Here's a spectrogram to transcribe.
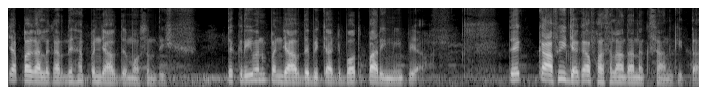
ਅੱਜ ਆਪਾਂ ਗੱਲ ਕਰਦੇ ਹਾਂ ਪੰਜਾਬ ਦੇ ਮੌਸਮ ਦੀ, ਤਕਰੀਬਨ ਪੰਜਾਬ ਦੇ ਵਿੱਚ ਅੱਜ ਬਹੁਤ ਭਾਰੀ ਮੀਂਹ ਪਿਆ ਤੇ ਕਾਫੀ ਜਗ੍ਹਾ ਫਸਲਾਂ ਦਾ ਨੁਕਸਾਨ ਕੀਤਾ।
